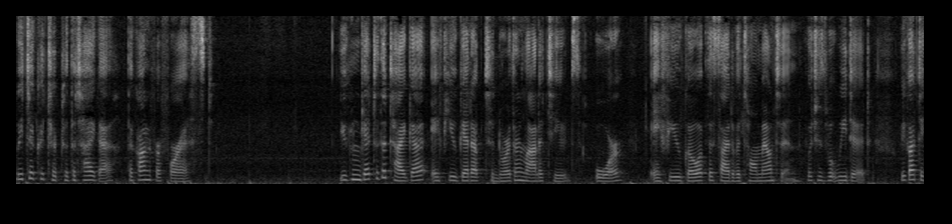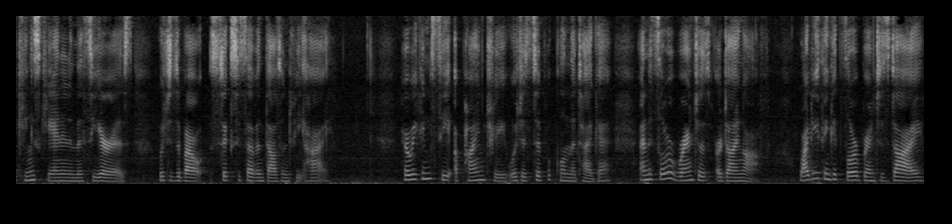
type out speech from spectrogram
we took a trip to the taiga, the conifer forest. You can get to the taiga if you get up to northern latitudes or if you go up the side of a tall mountain, which is what we did. We got to Kings Canyon in the Sierras, which is about six to 7,000 feet high. Here we can see a pine tree, which is typical in the taiga, and its lower branches are dying off. Why do you think its lower branches die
